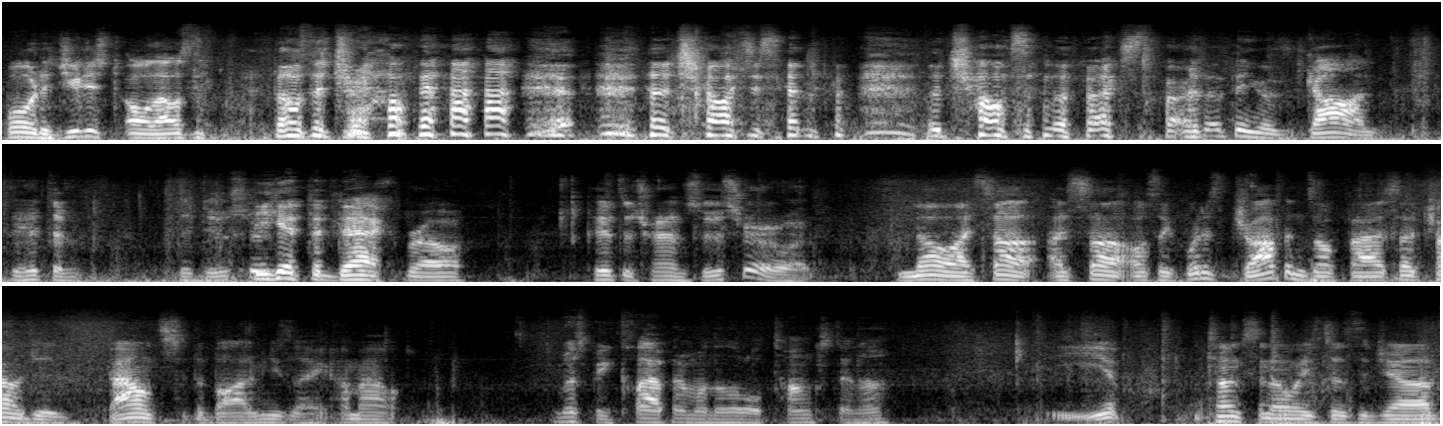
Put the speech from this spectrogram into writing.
Whoa, did you just? Oh, that was the, that was the trout. the trout just had the trout was on the back star. That thing was gone. You hit the the deucer? He hit the deck, bro. You hit the transducer or what? No, I saw, I saw. I was like, what is dropping so fast? That trout just bounced to the bottom. He's like, I'm out. Must be clapping him on the little tungsten, huh? Yep. Tungsten always does the job.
